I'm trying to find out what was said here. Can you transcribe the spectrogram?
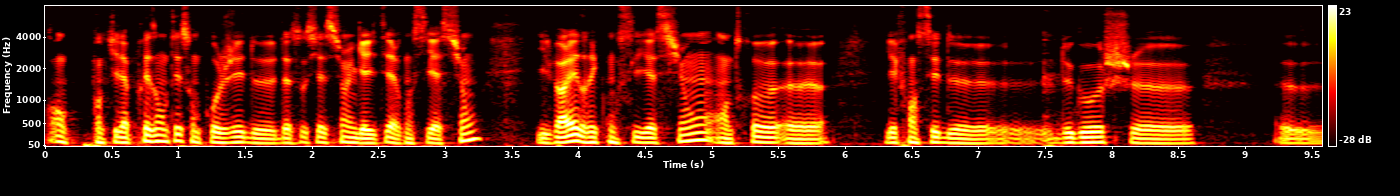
quand, il a présenté son projet d'association Égalité et Réconciliation, il parlait de réconciliation entre euh, les Français de, gauche euh, euh,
